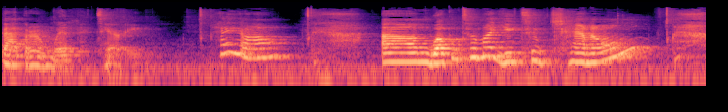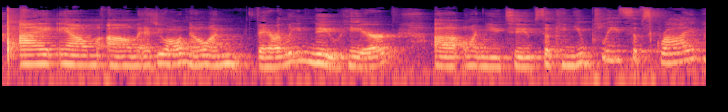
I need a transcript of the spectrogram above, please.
bathroom with Terri. Hey y'all. Um, welcome to my YouTube channel. I am, um, as you all know, I'm fairly new here uh, on YouTube. So can you please subscribe?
